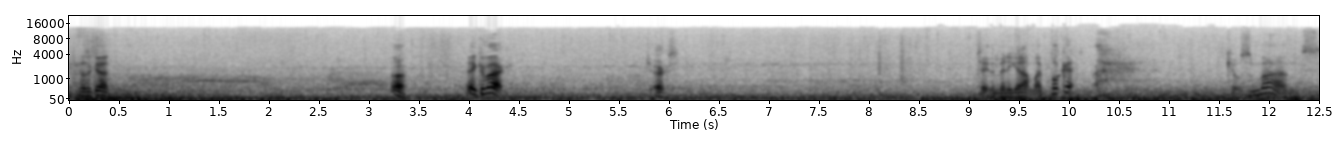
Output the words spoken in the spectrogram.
how's it going? Oh. Hey, come back. Jerks. Take the minigun out my pocket. Kill some mans.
